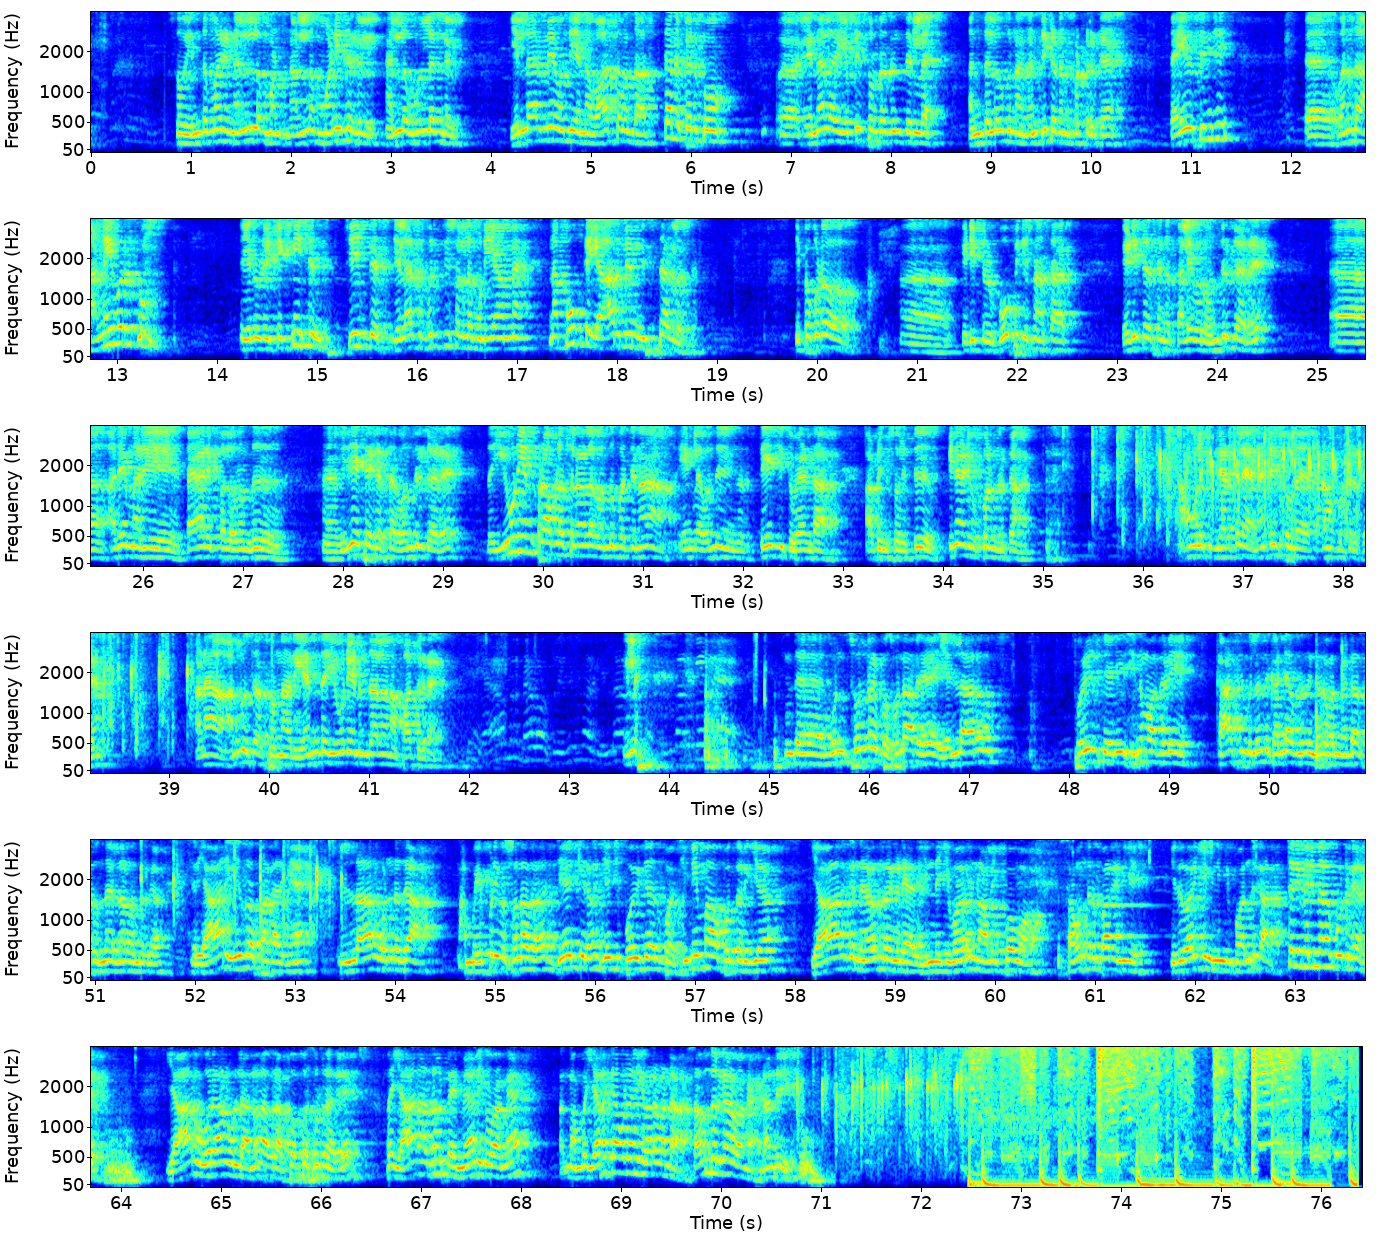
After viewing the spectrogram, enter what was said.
ஸோ இந்த மாதிரி நல்ல மண் நல்ல மனிதர்கள் நல்ல உள்ளங்கள் எல்லாருமே வந்து என்னை வார்த்தை வந்து அத்தனை பேருக்கும் என்னால் எப்படி சொல்கிறதுன்னு தெரியல. அந்த அளவுக்கு நான் நன்றி கடன் பட்டிருக்கேன். தயவு செஞ்சு வந்த அனைவருக்கும் என்னுடைய டெக்னீஷியன்ஸ் சீஃப் கெஸ்ட் எல்லாருக்கும் பிரித்து சொல்ல முடியாமல் நான் கூப்பிட்ட யாருமே மிஸ் ஆகலை சார் இப்போ கூட எடிட்டர் கோபிகிருஷ்ணா சார் எடிட்டர் சங்க தலைவர் வந்திருக்காரு. அதே மாதிரி தயாரிப்பாளர் வந்து விஜயசேகர் சார் வந்திருக்காரு. இந்த யூனியன் ப்ராப்ளத்தினால வந்து பார்த்தீங்கன்னா எங்களை வந்து எங்கள் ஸ்டேஜுக்கு வேண்டாம் அப்படின்னு சொல்லிட்டு பின்னாடி உட்காந்துருக்காங்க அவங்களுக்கு இந்த இடத்துல நன்றி சொல்ல கடமைப்பட்டிருக்கேன். ஆனால் அன்பு சார் சொன்னார் எந்த யூனியன் இருந்தாலும் நான் பார்த்துக்கிறேன் இல்லை. இந்த ஒன்று சொல்கிறேன் இப்போ சொன்னார் எல்லாரும் தொழில் தேடி சினிமா தேடி காஷ்மீர்லேருந்து கன்னியாகுமரிலேருந்து வந்து மெட்ராஸ் வந்து எல்லாரும் வந்திருக்காங்க. இதை யாரும் ஈகோ பார்க்காதீங்க. எல்லாரும் ஒன்று தான் நம்ம எப்படி சொன்னாரோ ஜெயிக்கிறவங்க ஜெயிச்சு போயிட்டே இருப்போம் சினிமாவை பொறுத்த வரைக்கும் யாருக்கும் நிரந்தரம் கிடையாது. இன்னைக்கு வரும் நாளைக்கு போவோம். சவுந்தர பாரு இன்னைக்கு இது வரைக்கும் இன்னைக்கு இப்போ வந்துருக்கு அத்தனை பேருமே தான் கூட்டிருக்காரு. யார் ஒரு ஆள் உள்ள அதனால அவர் அப்பப்போ சொல்கிறாரு ஆனால் யாராக இருந்தாலும் இப்போ மேடைக்கு வாங்க. நம்ம எனக்காக நீங்கள் வர வேண்டாம். சவுந்தருக்காக வாங்க. நன்றி.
